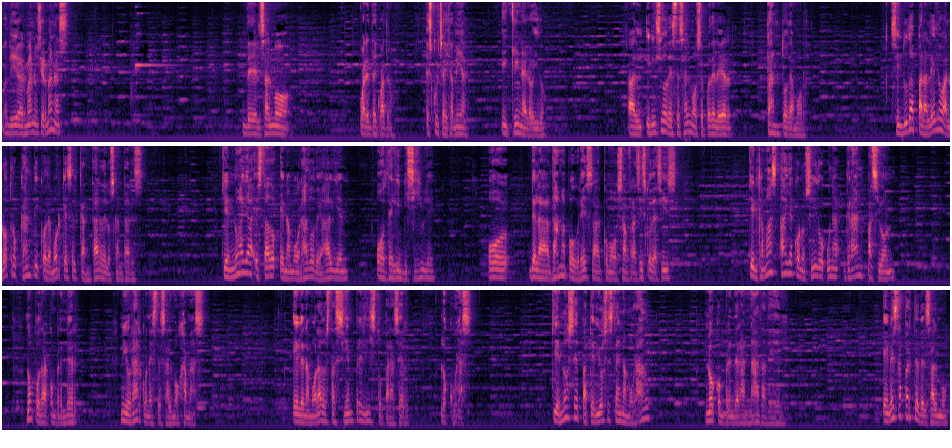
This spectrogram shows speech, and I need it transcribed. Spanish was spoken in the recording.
Buen día hermanos y hermanas. Del Salmo 44. Escucha, hija mía, inclina el oído. Al inicio de este salmo se puede leer canto de amor. Sin duda paralelo al otro cántico de amor que es el cantar de los cantares. Quien no haya estado enamorado de alguien o del invisible o de la dama pobreza como San Francisco de Asís, quien jamás haya conocido una gran pasión, no podrá comprender ni orar con este salmo jamás. El enamorado está siempre listo para hacer locuras. Quien no sepa que Dios está enamorado, no comprenderá nada de él. En esta parte del salmo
